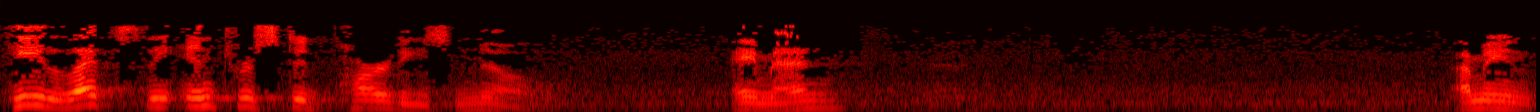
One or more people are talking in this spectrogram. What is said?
He lets the interested parties know. Amen? I mean,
